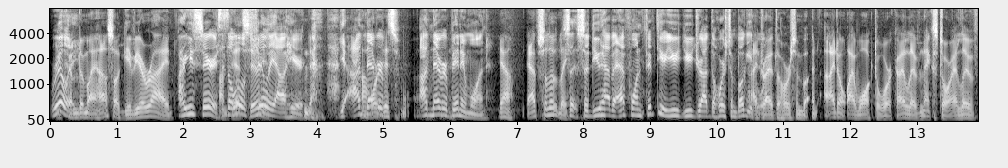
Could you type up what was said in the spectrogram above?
Really? You come to my house, I'll give you a ride. Are you serious? I'm It's a little serious. chilly out here. yeah, I've never, I've never been in one. Yeah, absolutely. So, so do you have an F one fifty, or you you drive the horse and buggy? I drive the horse and bu- and I don't. I walk to work. I live next door. I live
